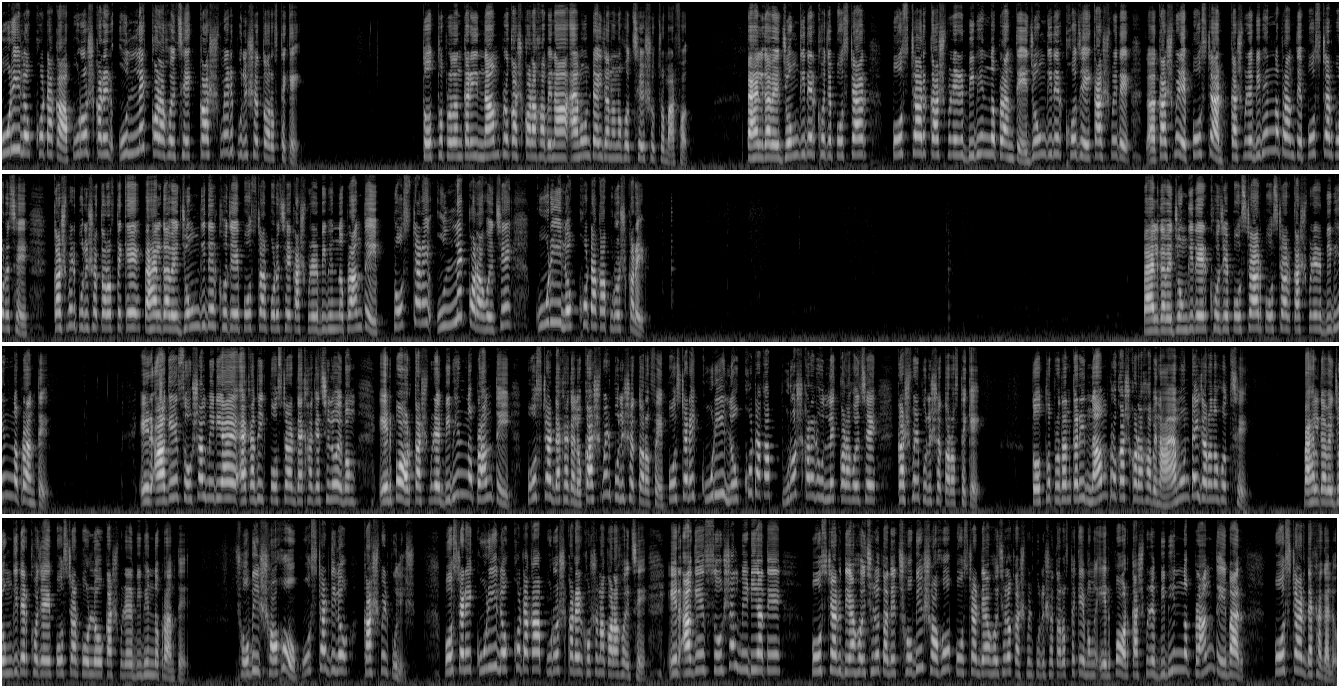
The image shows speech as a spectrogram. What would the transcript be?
কুড়ি লক্ষ টাকা পুরস্কারের উল্লেখ করা হয়েছে কাশ্মীর পুলিশের তরফ থেকে। তথ্য প্রদানকারী নাম প্রকাশ করা হবে না, এমনটাই জানানো হচ্ছে সূত্র মারফত। পেহেলগাঁওয়ে জঙ্গিদের খোঁজে পোস্টার পোস্টার কাশ্মীরের বিভিন্ন প্রান্তে, জঙ্গিদের খোঁজে কাশ্মীরে কাশ্মীরে পোস্টার, কাশ্মীরের বিভিন্ন প্রান্তে পোস্টার পড়েছে। কাশ্মীর পুলিশের তরফ থেকে পেহেলগাঁওয়ে জঙ্গিদের খোঁজে পোস্টার পড়েছে কাশ্মীরের বিভিন্ন প্রান্তে। পোস্টারে উল্লেখ করা হয়েছে কুড়ি লক্ষ টাকা পুরস্কারের। পেহেলগাঁওয়ে জঙ্গিদের খোঁজে পোস্টার পোস্টার কাশ্মীরের বিভিন্ন প্রান্তে। এর আগে সোশ্যাল মিডিয়ায় একাধিক পোস্টার দেখা গেছিল এবং এরপর কাশ্মীরের বিভিন্ন প্রান্তে পোস্টার দেখা গেল। কাশ্মীর পুলিশের তরফে পোস্টারে কুড়ি লক্ষ টাকা পুরস্কারের উল্লেখ করা হয়েছে কাশ্মীর পুলিশের তরফ থেকে। তথ্য প্রদানকারী নাম প্রকাশ করা হবে না, এমনটাই জানানো হচ্ছে। পেহেলগাঁওয়ে জঙ্গিদের খোঁজে পোস্টার পড়ল কাশ্মীরের বিভিন্ন প্রান্তে। ছবি সহ পোস্টার দিল কাশ্মীর পুলিশ। পোস্টারে কুড়ি লক্ষ টাকা পুরস্কারের ঘোষণা করা হয়েছে। এর আগে সোশ্যাল মিডিয়াতে পোস্টার দেওয়া হয়েছিল, তাদের ছবি সহ পোস্টার দেওয়া হয়েছিল কাশ্মীর পুলিশের তরফ থেকে এবং এরপর কাশ্মীরের বিভিন্ন প্রান্তে এবার পোস্টার দেখা গেল।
